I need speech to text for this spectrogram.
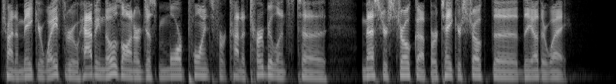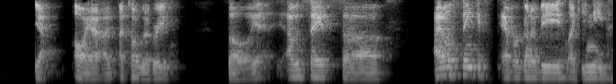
trying to make your way through having those on are just more points for kind of turbulence to mess your stroke up or take your stroke the the other way yeah Oh yeah, I, I totally agree. So yeah, I would say it's. uh I don't think it's ever going to be like you need.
